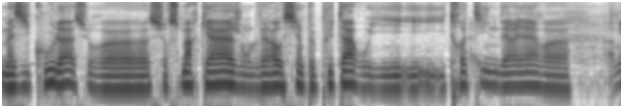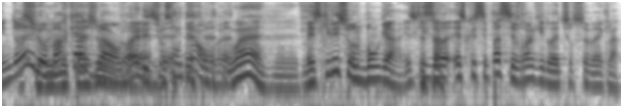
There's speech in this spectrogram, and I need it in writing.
Mazikou là sur, euh, sur ce marquage. On le verra aussi un peu plus tard où il, il- il trottine derrière. euh, Ah, mine de rien, il est Sur au marquage là en vrai. Ouais, il est sur son gars en vrai. Ouais, mais, Mais est-ce qu'il est sur le bon gars? Est-ce est-ce que c'est pas Séverin qui doit être sur ce mec là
